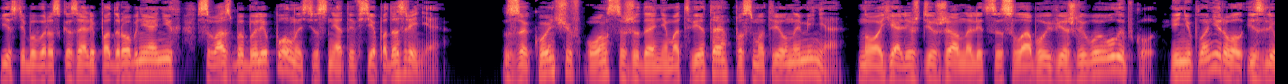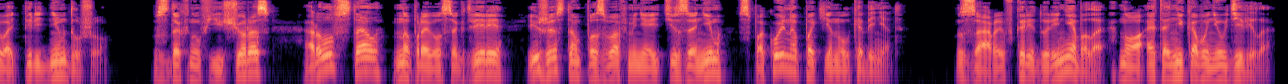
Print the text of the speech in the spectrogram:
если бы вы рассказали подробнее о них, с вас бы были полностью сняты все подозрения. Закончив, он с ожиданием ответа посмотрел на меня, но я лишь держал на лице слабую вежливую улыбку и не планировал изливать перед ним душу. Вздохнув еще раз, Орлов встал, направился к двери и, жестом позвав меня идти за ним, спокойно покинул кабинет. Зары в коридоре не было, но это никого не удивило.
